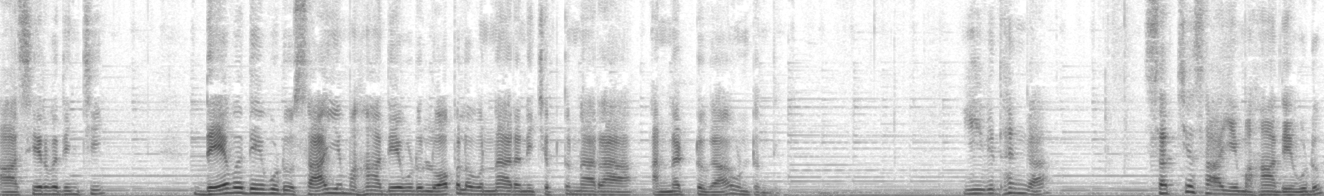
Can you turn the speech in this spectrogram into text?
ఆశీర్వదించి దేవదేవుడు సాయి మహాదేవుడు లోపల ఉన్నారని చెప్తున్నారా అన్నట్టుగా ఉంటుంది. ఈ విధంగా సత్యసాయి మహాదేవుడు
